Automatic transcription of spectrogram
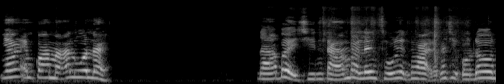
Nhá, em qua mã luôn này. Đá 798 và lên số điện thoại là các chị có đơn.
